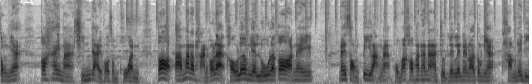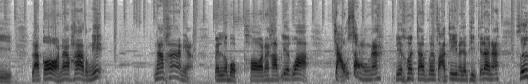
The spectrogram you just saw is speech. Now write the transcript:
ตรงเนี้ย ก็ให้มาชิ้นใหญ่พอสมควร ก็ตามมาตรฐานเขาแหละเขาเริ่มเรียนรู้แล้วก็ในใน 2 ปีหลังอะ่ะผมว่าเขาพัฒนาจุดเล็ก ๆ น้อยๆตรงนี้ทำได้ดี แล้วก็หน้าผ้าตรงนี้ หน้าผ้าเนี่ยเป็นระบบทอนะครับ เรียกว่าเจ๋าส่องนะเรียกว่าจะภาษาจีนอาจจะผิดก็ได้นะ ซึ่ง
